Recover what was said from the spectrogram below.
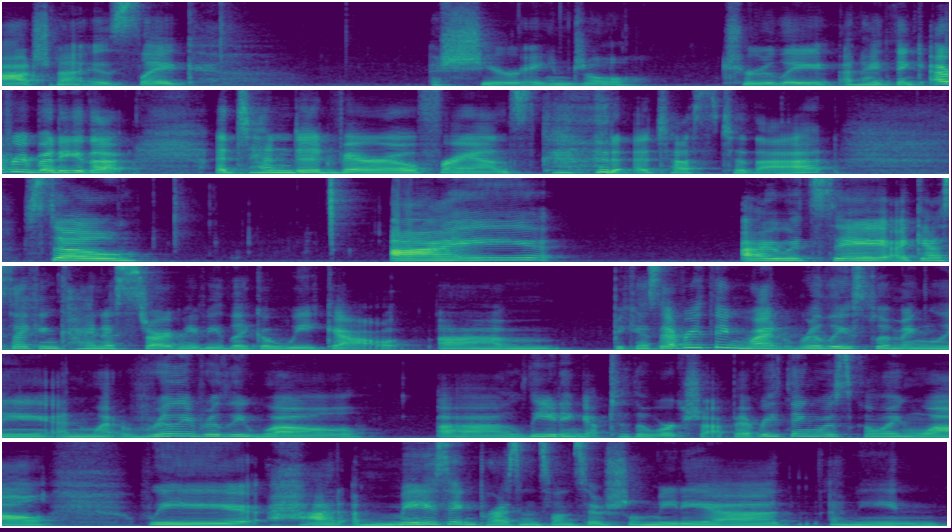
Anja is like a sheer angel, truly. And I think everybody that attended Vero France could attest to that. So I I would say I guess I can kind of start maybe like a week out um, because everything went really swimmingly and went really really well uh, leading up to the workshop. Everything was going well. We had amazing presence on social media. I mean,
